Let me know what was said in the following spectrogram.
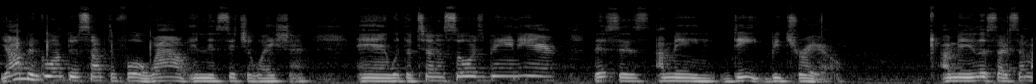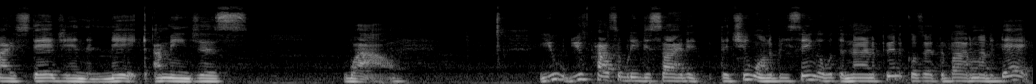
y'all been going through something for a while in this situation. And with the Ten of Swords being here, this is, I mean, deep betrayal. I mean, it looks like somebody stabbed you in the neck. I mean, just, wow you you possibly decided that you want to be single with the nine of pentacles at the bottom of the deck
